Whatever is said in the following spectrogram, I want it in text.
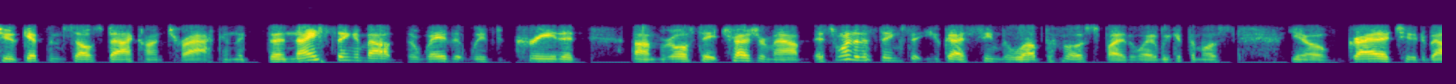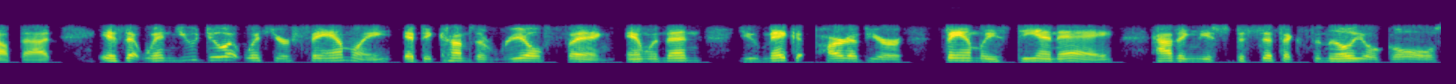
to get themselves back on track. And the, the nice thing about the way that we've created um, real estate treasure map, it's one of the things that you guys seem to love the most. By the way, we get the most, you know, gratitude about that. Is that when you do it with your family, it becomes a real thing, and when then you make it part of your family's DNA, having these specific familial goals,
